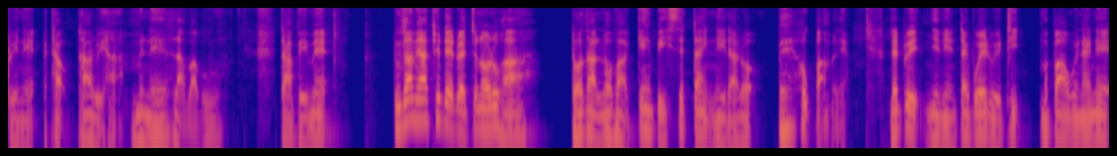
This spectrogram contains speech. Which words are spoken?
တွေနဲ့အထောက်ထားတွေဟာမနှဲလှပါဘူးဒါပေမဲ့လူသားများဖြစ်တဲ့အတွက်ကျွန်တော်တို့ဟာဒေါသလောဘကင်းပြီးစစ်တိုက်နေတာတော့ဘယ်ဟုတ်ပါမလဲလက်တွေ့မြေပြင်တိုက်ပွဲတွေအထိမပါဝင်နိုင်တဲ့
